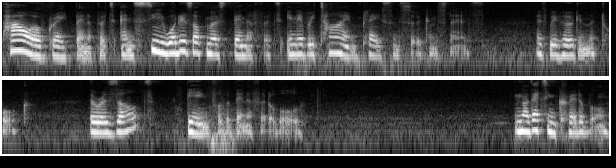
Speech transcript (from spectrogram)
power of great benefit and see what is of most benefit in every time, place, and circumstance, as we heard in the talk the result being for the benefit of all. Now that's incredible.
